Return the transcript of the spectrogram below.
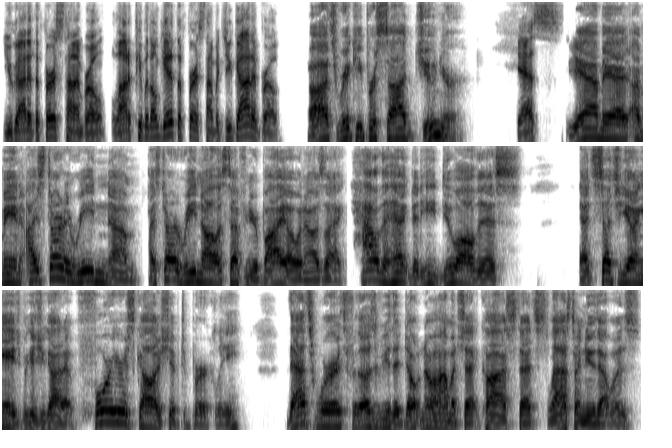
You got it the first time, bro. A lot of people don't get it the first time, but you got it, bro. Ah, it's Ricky Persaud Jr. Yes. Yeah, man. I mean, I started reading um I started reading all the stuff in your bio and I was like, how the heck did he do all this at such a young age because you got a 4-year scholarship to Berklee. That's worth for those of you that don't know how much that costs, that's last I knew that was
